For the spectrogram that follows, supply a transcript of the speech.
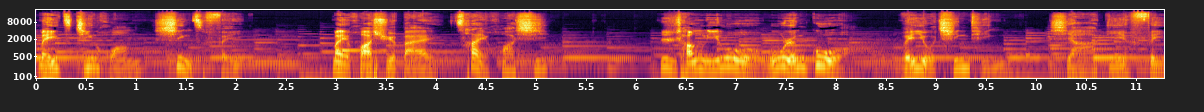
梅子金黄杏子肥麦花雪白菜花稀。日长篱落无人过惟有蜻蜓蛱蝶飞。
